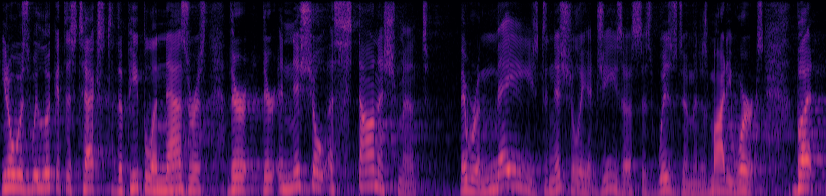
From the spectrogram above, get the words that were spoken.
You know, as we look at this text, the people in Nazareth, their, their initial astonishment, they were amazed initially at Jesus, his wisdom, and his mighty works. But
